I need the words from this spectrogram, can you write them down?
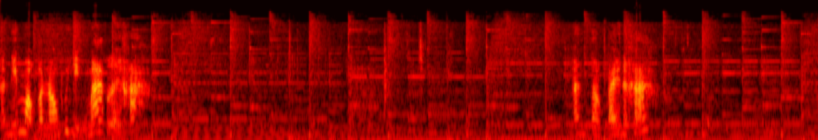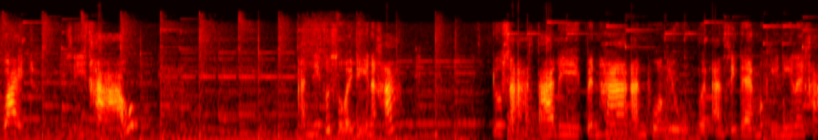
อันนี้เหมาะกับน้องผู้หญิงมากเลยค่ะ อันต่อไปนะคะ white สีขาว อันนี้ก็สวยดีนะคะ ดูสะอาดตาดีเป็น 5 อันทวงอยู่เหมือนอันสีแดงเมื่อกี้นี้เลยค่ะ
